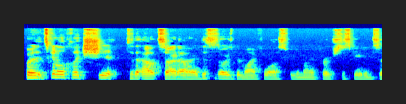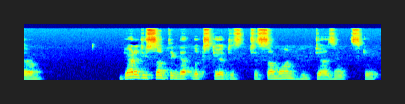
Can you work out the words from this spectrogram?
But it's gonna look like shit to the outside eye. This has always been my philosophy and my approach to skating. So you got to do something that looks good to, to someone who doesn't skate.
